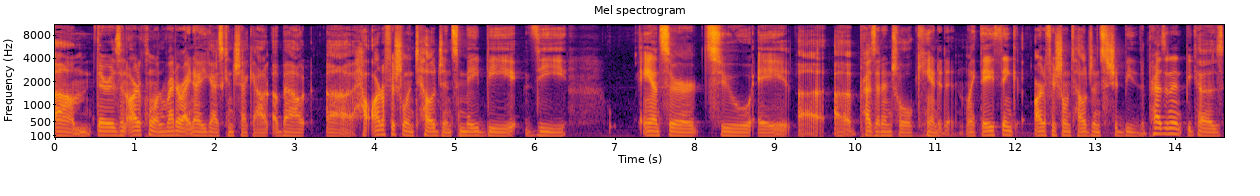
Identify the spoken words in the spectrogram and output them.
Um, there is an article on Reddit right now you guys can check out about uh, how artificial intelligence may be the answer to a, uh, a presidential candidate. Like they think artificial intelligence should be the president because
